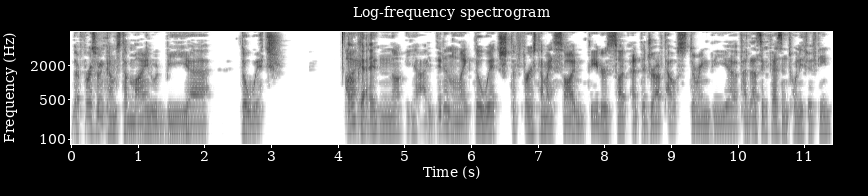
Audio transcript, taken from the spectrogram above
The first one that comes to mind would be uh, The Witch. Okay. I did not, yeah, I didn't like The Witch the first time I saw it in theaters. Saw it at the Draft House during the uh, Fantastic Fest in 2015,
